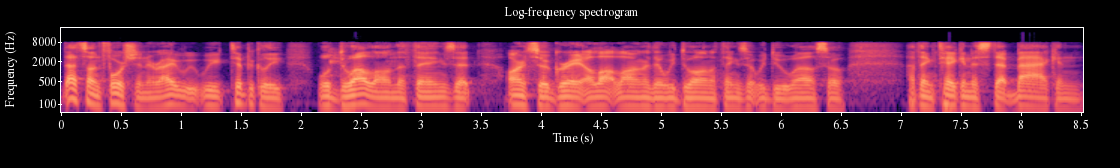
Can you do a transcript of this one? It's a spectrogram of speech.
that's unfortunate, right? We, we typically will dwell on the things that aren't so great a lot longer than we dwell on the things that we do well. So, I think taking a step back and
